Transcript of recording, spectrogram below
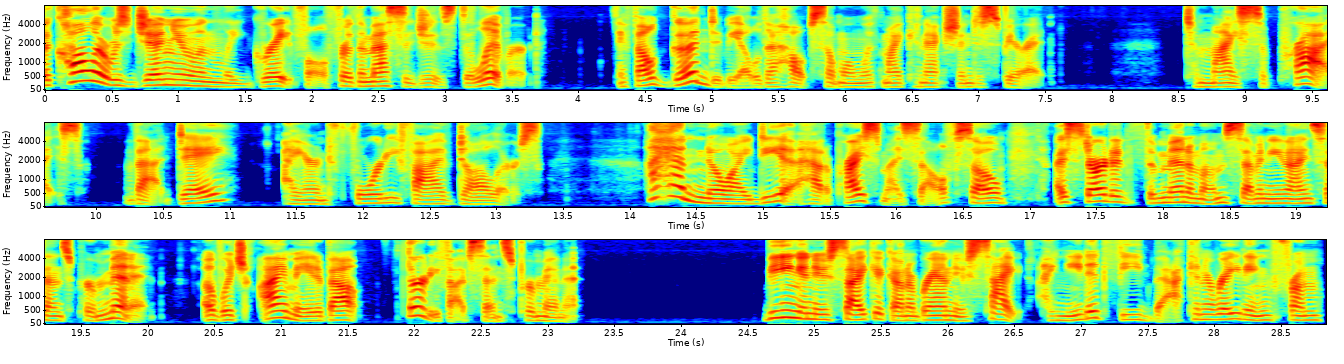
The caller was genuinely grateful for the messages delivered. It felt good to be able to help someone with my connection to spirit. To my surprise, that day, I earned $45. I had no idea how to price myself, so I started at the minimum 79 cents per minute, of which I made about 35 cents per minute. Being a new psychic on a brand new site, I needed feedback and a rating from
